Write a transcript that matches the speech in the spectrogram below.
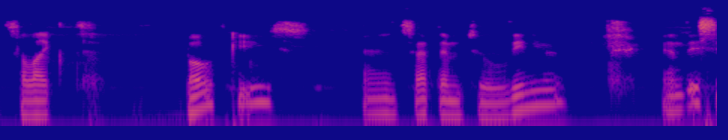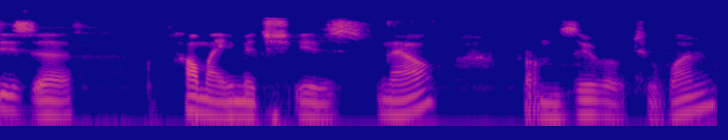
Select both keys and set them to linear and this is uh, how my image is now from 0 to 1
